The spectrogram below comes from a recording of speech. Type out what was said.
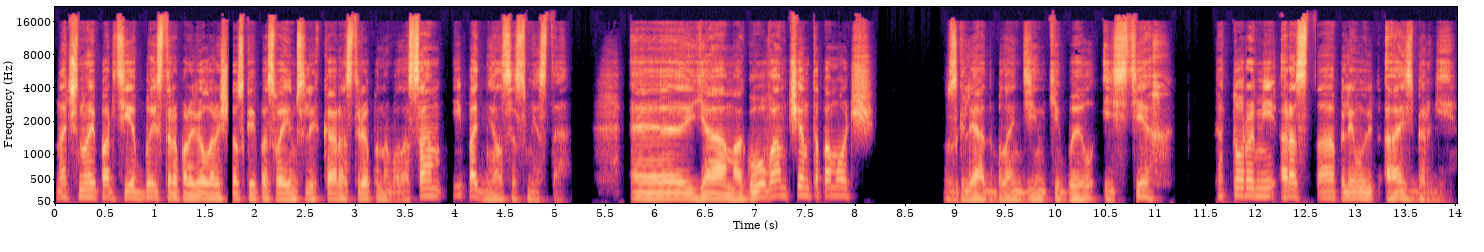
Ночной портье быстро провел расческой по своим слегка растрепанным волосам и поднялся с места. «Э, я могу вам чем-то помочь?» Взгляд блондинки был из тех, которыми растапливают айсберги.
